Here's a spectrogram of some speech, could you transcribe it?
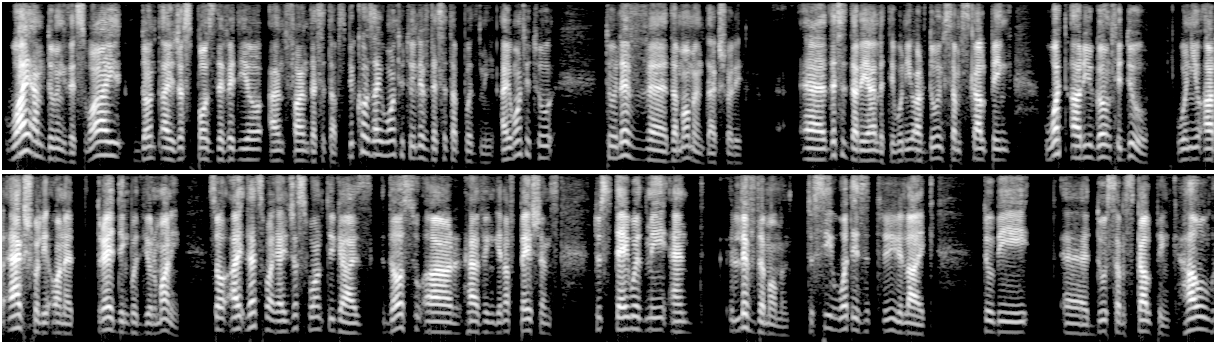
Why I'm doing this? Why don't I just pause the video and find the setups? Because I want you to live the setup with me. I want you to, to live uh, the moment actually. Uh, this is the reality. When you are doing some scalping, what are you going to do when you are actually on it, trading with your money? So I, that's why I just want you guys, those who are having enough patience, to stay with me and live the moment, to see what is it really like to be uh, do some scalping, how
